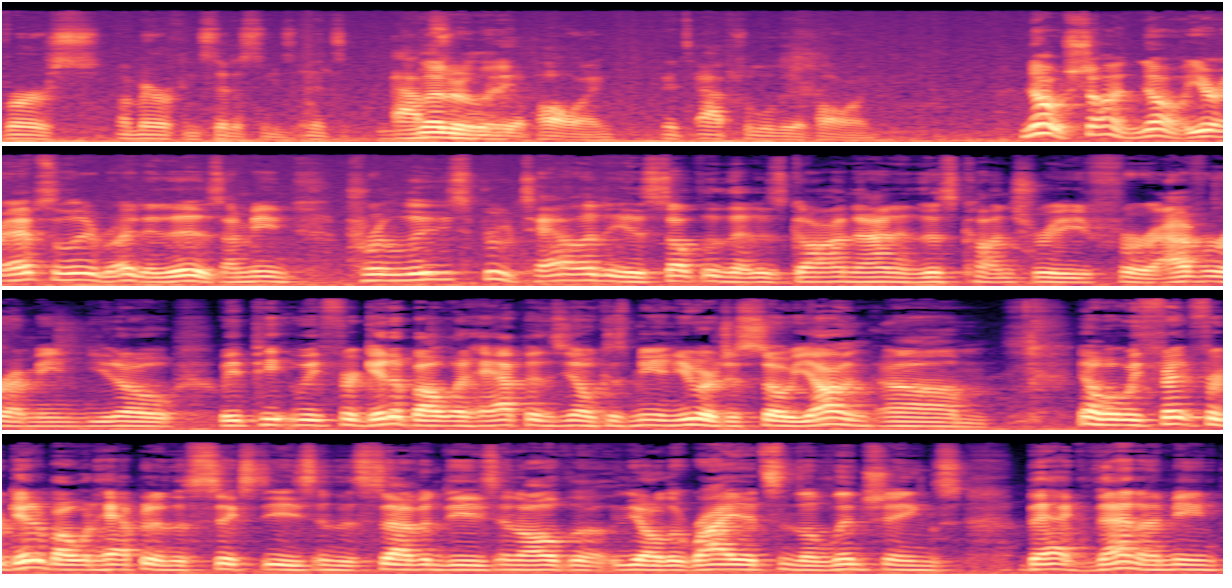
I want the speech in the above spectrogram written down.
versus American citizens, and it's absolutely Literally. appalling. It's absolutely appalling. No, Sean, no, you're absolutely right. It is. I mean, police brutality is something that has gone on in this country forever. I mean, you know, we we forget about what happens, you know, because me and you are just so young. Um, you know, but we forget about what happened in the '60s and the '70s and all the you know the riots and the lynchings back then. I mean,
